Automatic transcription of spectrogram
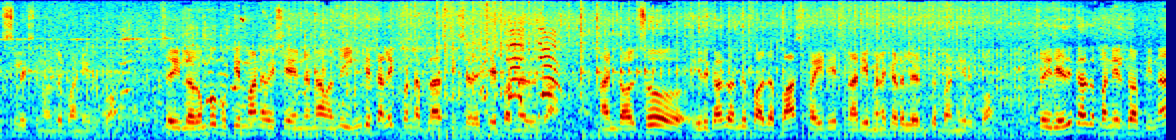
இன்ஸ்டலேஷன் வந்து பண்ணியிருக்கோம். ஸோ இதில் ரொம்ப முக்கியமான விஷயம் என்னென்னா வந்து இங்கே கலெக்ட் பண்ண பிளாஸ்டிக்ஸை வச்சே பண்ணது தான் அண்ட் ஆல்சோ இதுக்காக வந்து for the past five days நிறைய மெனக்கடல் எடுத்து பண்ணியிருக்கோம். ஸோ இது எதுக்காக பண்ணியிருக்கோம் அப்படின்னா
